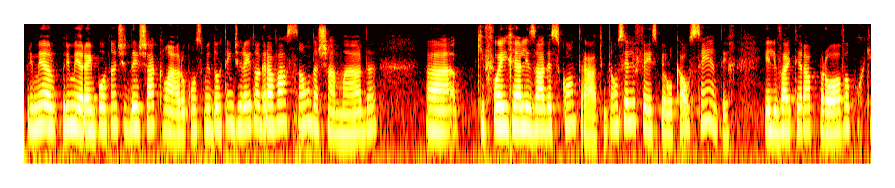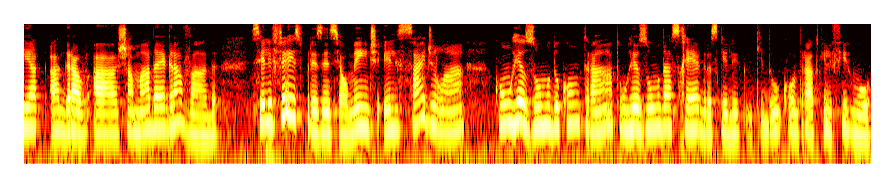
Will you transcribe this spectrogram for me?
primeiro, primeiro é importante deixar claro: o consumidor tem direito à gravação da chamada. Uh, que foi realizado esse contrato. Então, se ele fez pelo call center, ele vai ter a prova porque a, a, a chamada é gravada. Se ele fez presencialmente, ele sai de lá com um resumo do contrato, um resumo das regras que ele, que, do contrato que ele firmou.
